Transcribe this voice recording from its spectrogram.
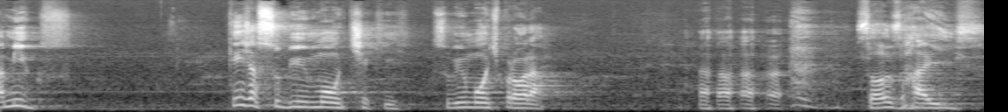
Amigos, quem já subiu em monte aqui? Subiu um monte para orar? Só os raízes.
